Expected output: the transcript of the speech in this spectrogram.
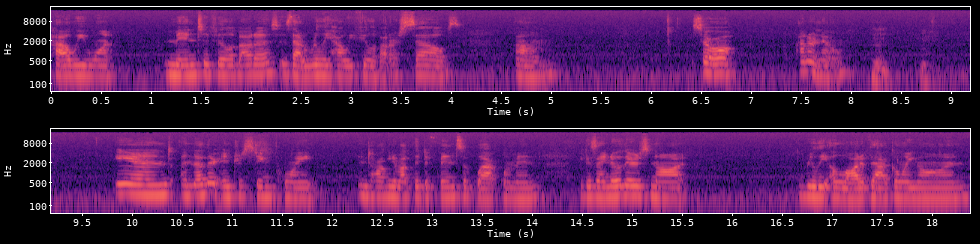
how we want men to feel about us? Is that really how we feel about ourselves? Um, so, I don't know. Hmm. And another interesting point in talking about the defense of black women, because I know there's not really a lot of that going on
